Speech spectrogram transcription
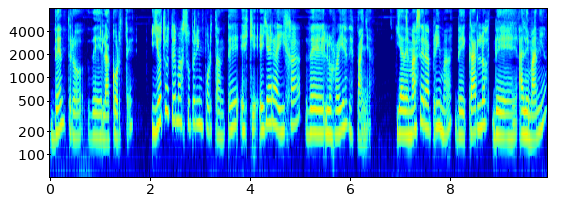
dentro de la corte Y otro tema súper importante es que ella era hija de los reyes de España y además era prima de Carlos de Alemania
